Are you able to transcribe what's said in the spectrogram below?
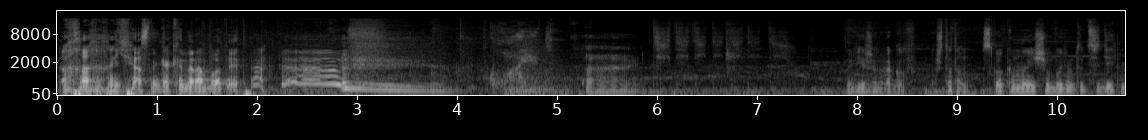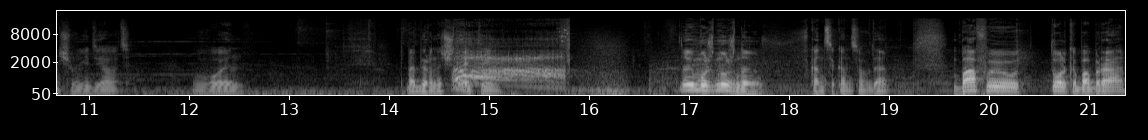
Ясно, как оно работает. А, тихо, тихо. Вижу врагов. Что там? Сколько мы еще будем тут сидеть, ничего не делать? Воин. Бобер, начинай ты. Ну, ему же нужно, в конце концов, да? Бафаю только бобра.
